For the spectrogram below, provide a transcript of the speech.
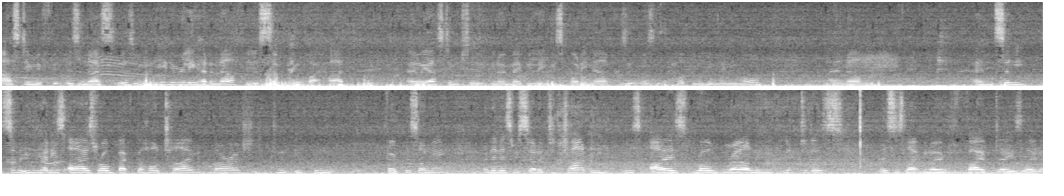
asked him if it was a nice. Was, he really had enough. He was suffering quite hard, and we asked him to, you know, maybe leave his body now because it wasn't helping him anymore. And um, and so he sort of he had his eyes rolled back the whole time. Maharaj, he couldn't, he couldn't focus on you. And then as we started to chant, he, his eyes rolled around and he looked at us. This is like you know five days later,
